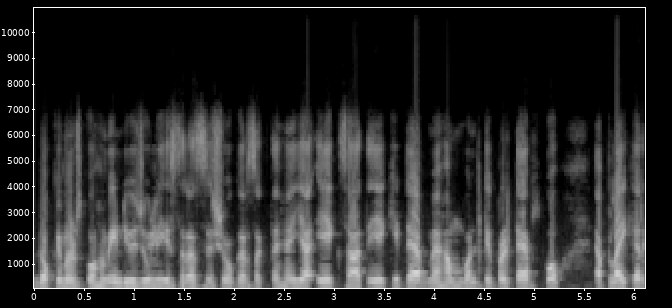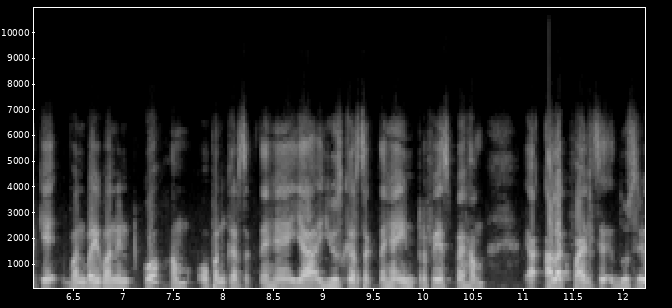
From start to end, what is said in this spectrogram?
डॉक्यूमेंट्स को हम इंडिविजुअली इस तरह से शो कर सकते हैं, या एक साथ एक ही टैब में हम मल्टीपल टैब्स को अप्लाई करके वन बाई वन इनको हम ओपन कर सकते हैं, या यूज़ कर सकते हैं। इंटरफेस पे हम अलग फ़ाइल से दूसरी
